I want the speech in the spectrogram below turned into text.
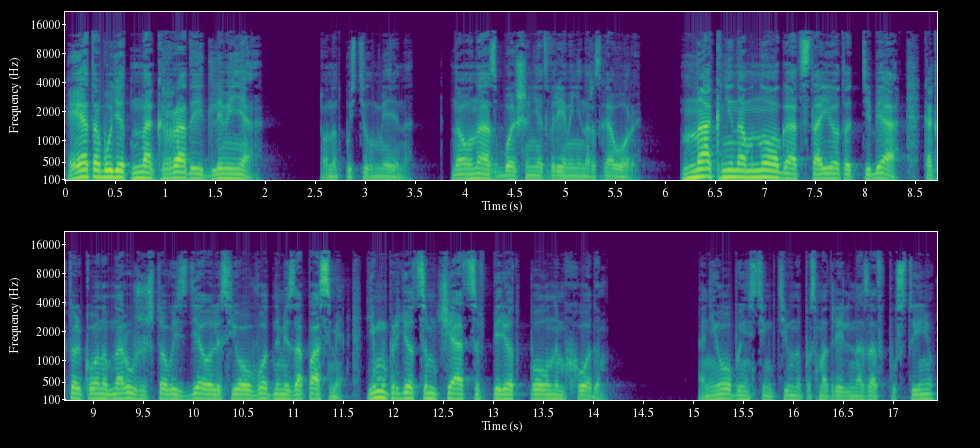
Это будет наградой для меня. Он отпустил Мерина. Но у нас больше нет времени на разговоры. Нак ненамного отстает от тебя. Как только он обнаружит, что вы сделали с его водными запасами, ему придется мчаться вперед полным ходом. Они оба инстинктивно посмотрели назад в пустыню,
